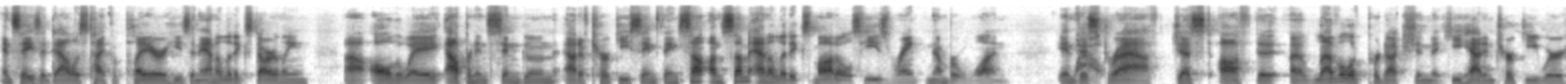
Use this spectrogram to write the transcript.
and say he's a Dallas type of player. He's an analytics darling uh, all the way. Alperen Sengun out of Turkey, same thing. Some, on some analytics models, he's ranked number one in wow. this draft just off the uh, level of production that he had in Turkey, where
